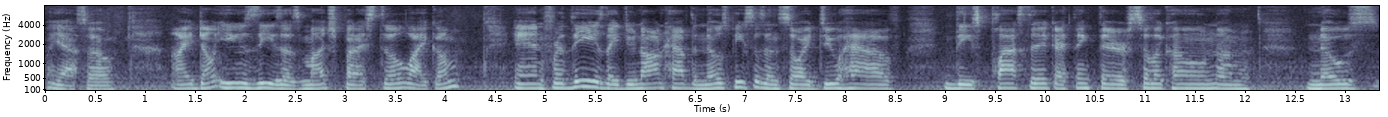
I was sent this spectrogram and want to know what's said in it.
But yeah so I don't use these as much but I still like them and for these they do not have the nose pieces and so I do have these plastic I think they're silicone um, nose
